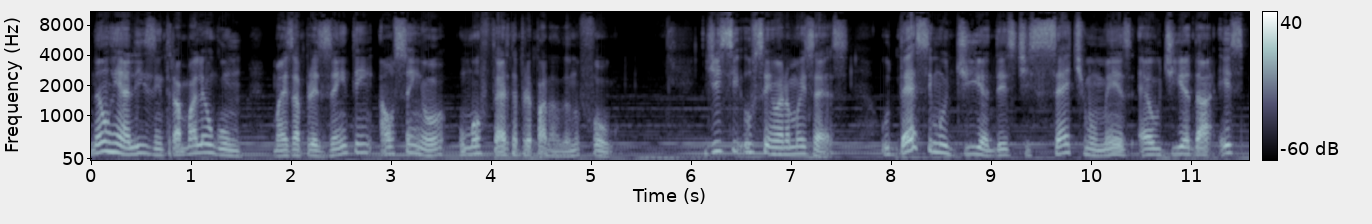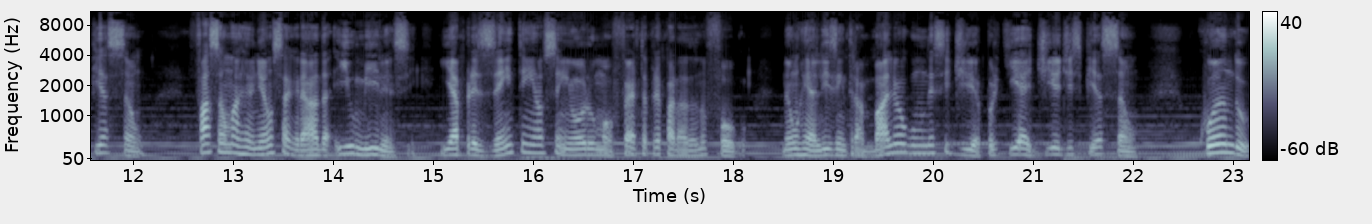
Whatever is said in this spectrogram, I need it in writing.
Não realizem trabalho algum, mas apresentem ao Senhor uma oferta preparada no fogo. Disse o Senhor a Moisés: O décimo dia deste sétimo mês é o dia da expiação. Façam uma reunião sagrada e humilhem-se, e apresentem ao Senhor uma oferta preparada no fogo não realizem trabalho algum nesse dia, porque é dia de expiação. Quando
